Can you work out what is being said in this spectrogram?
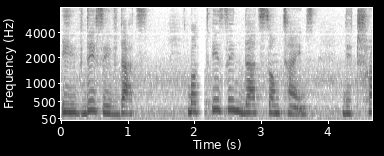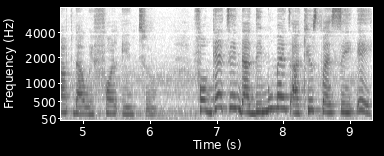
If this, if that. But isn't that sometimes the trap that we fall into? Forgetting that the moment accused person A,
